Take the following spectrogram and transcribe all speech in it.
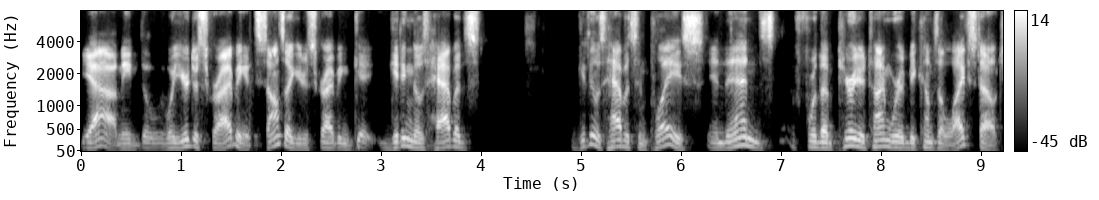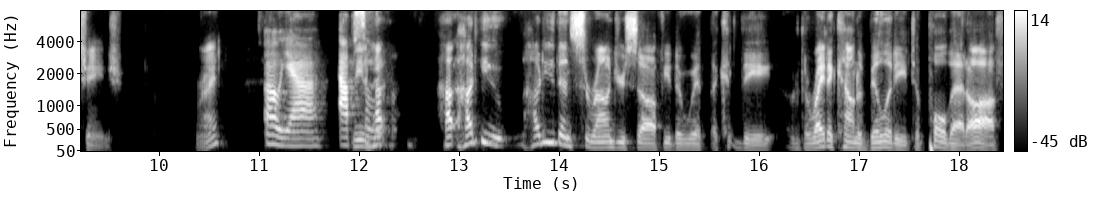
Yeah. I mean, the, what you're describing, it sounds like you're describing get, getting those habits getting those habits in place and then for the period of time where it becomes a lifestyle change right oh yeah absolutely I mean, how, how, how do you how do you then surround yourself either with the, the the right accountability to pull that off?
